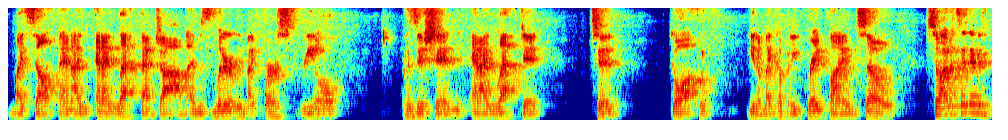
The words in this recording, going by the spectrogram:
myself and I and I left that job. I was literally my first real position and I left it to go off with you know my company Grapevine. So so I would say there's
